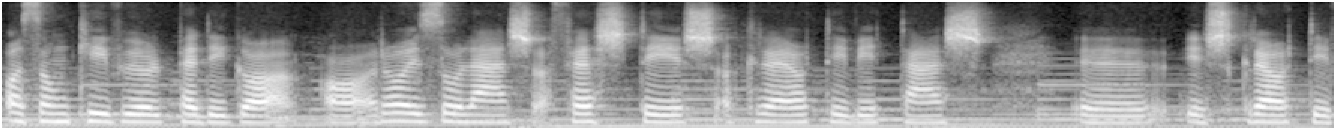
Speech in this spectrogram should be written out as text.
azon kívül pedig a, a rajzolás, a festés, a kreativitás, és kreatív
